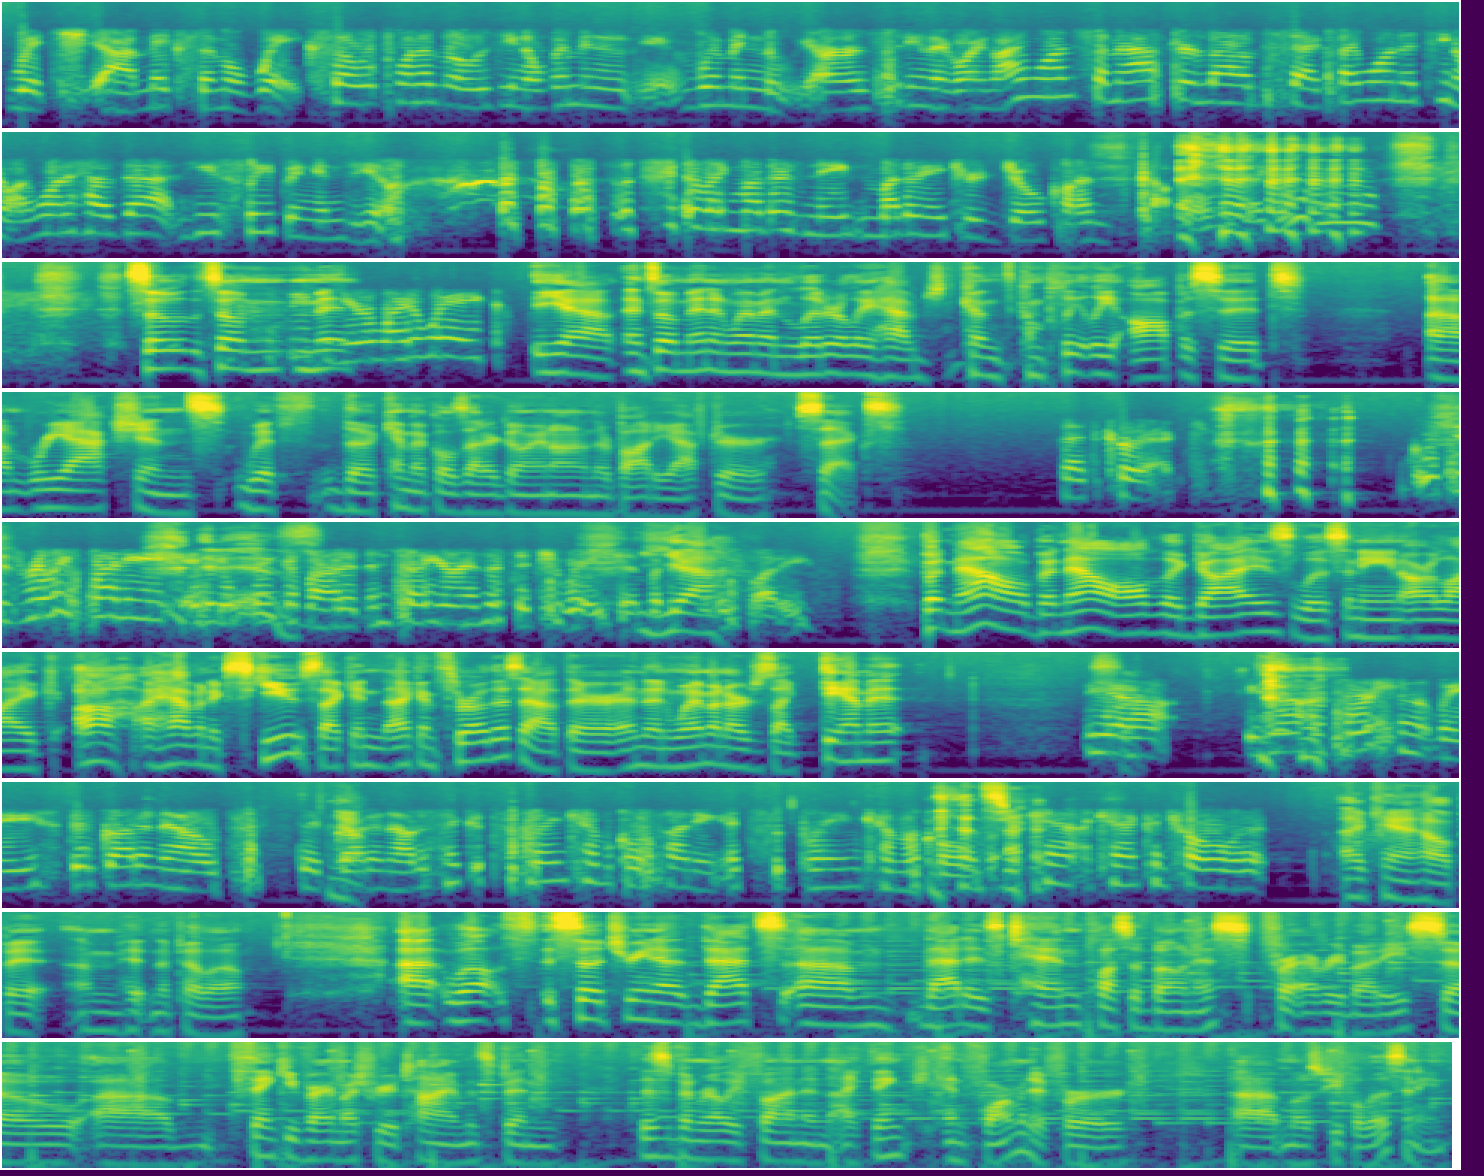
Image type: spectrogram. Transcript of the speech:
which uh, makes them awake. So it's one of those, you know, women women are sitting there going, "I want some after love sex. I want it, you know, I want to have that," and he's sleeping, and you know, it's like mother's na- mother nature joke on couples. Like, "Woohoo, So so men, you're wide awake. yeah, and so men and women literally have com- completely opposite um, reactions with the chemicals that are going on in their body after sex. That's correct. Which is really funny if It you think about it until you're in the situation. But Yeah. it's really funny. But now, but now, all the guys listening are like, "Ah, I have an excuse. I can, I can throw this out there." And then women are just like, "Damn it!" Yeah. Yeah, unfortunately, they've got an out. They've got an out. It's like it's brain chemicals, honey. It's the brain chemicals. That's I can't. I can't control it. I can't help it. I'm hitting the pillow. Uh, well, so Trina, that's um, that is ten plus a bonus for everybody. So um, thank you very much for your time. It's been this has been really fun and I think informative for uh, most people listening.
